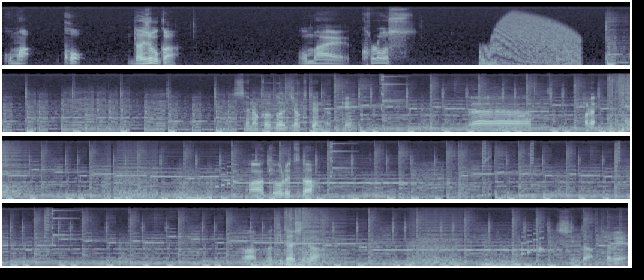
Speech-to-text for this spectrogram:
おまこ。大丈夫か？お前殺す。背中が弱点だっけ？えー、あれ？あー強烈だ。あむき出しだ。死んだ。やべえ。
